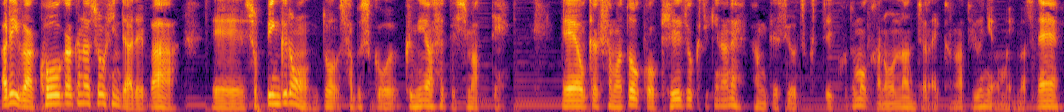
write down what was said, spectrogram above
あるいは高額な商品であれば、えー、ショッピングローンとサブスクを組み合わせてしまって、え、お客様とこう継続的なね、関係性を作っていくことも可能なんじゃないかなというふうに思いますね。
